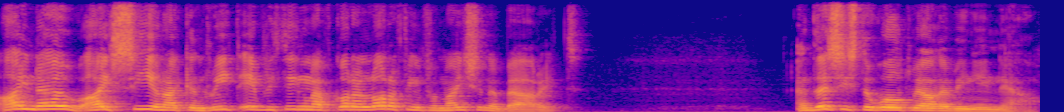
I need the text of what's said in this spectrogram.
I know, I see, and I can read everything, and I've got a lot of information about it. And this is the world we are living in now.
